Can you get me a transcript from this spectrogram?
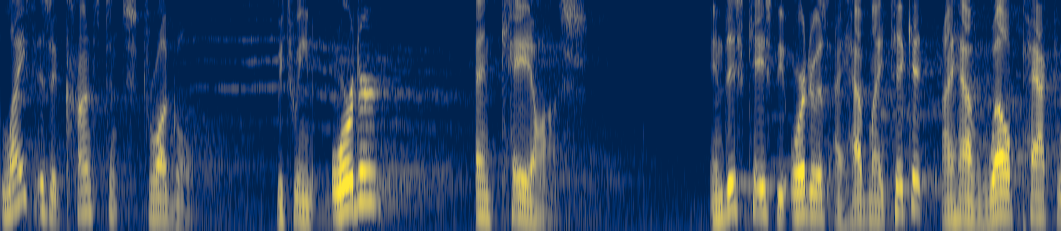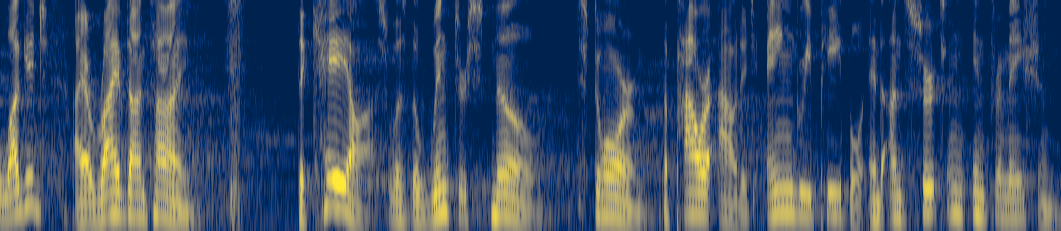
Life is a constant struggle between order and chaos. In this case, the order is I have my ticket, I have well packed luggage, I arrived on time. The chaos was the winter snow, storm, the power outage, angry people, and uncertain information.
